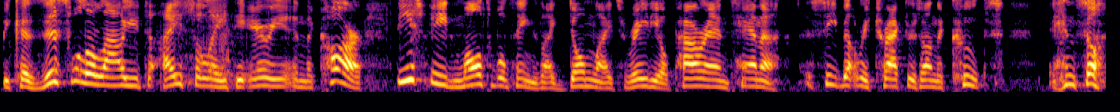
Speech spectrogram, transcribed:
because this will allow you to isolate the area in the car. These feed multiple things like dome lights, radio, power antenna, seatbelt retractors on the coupes. And so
